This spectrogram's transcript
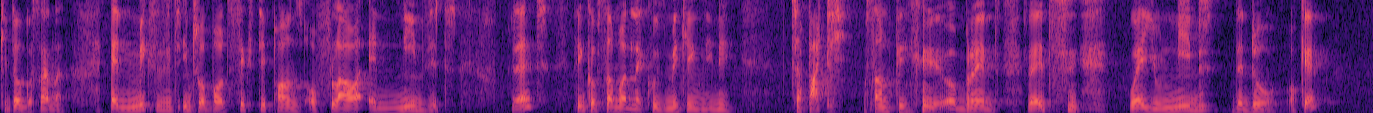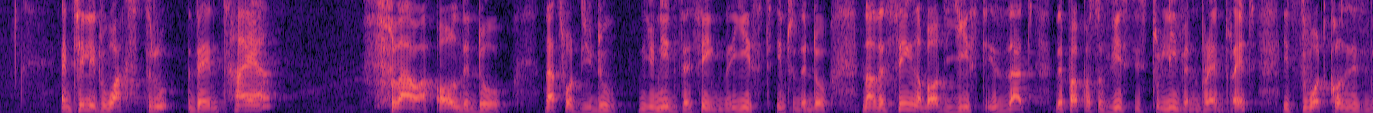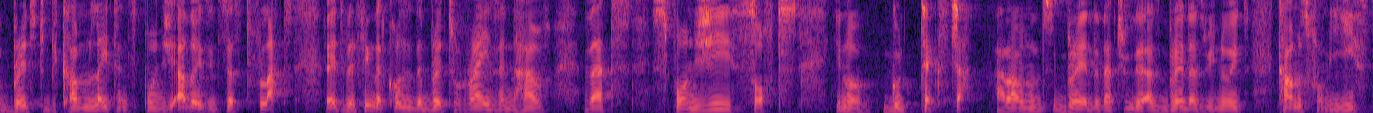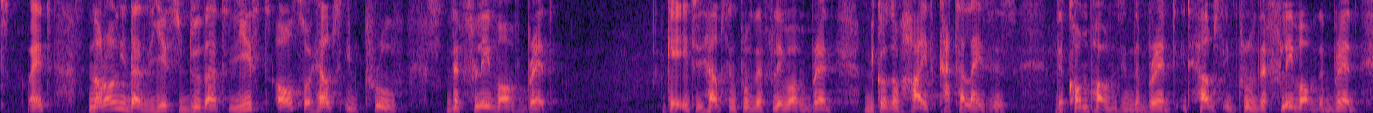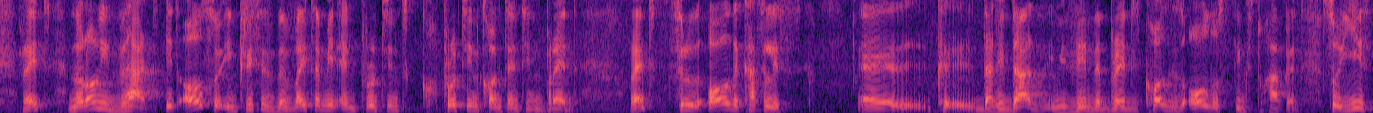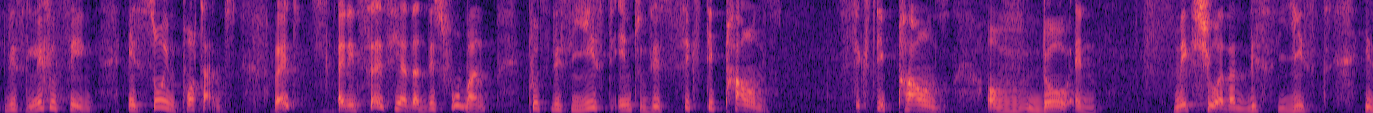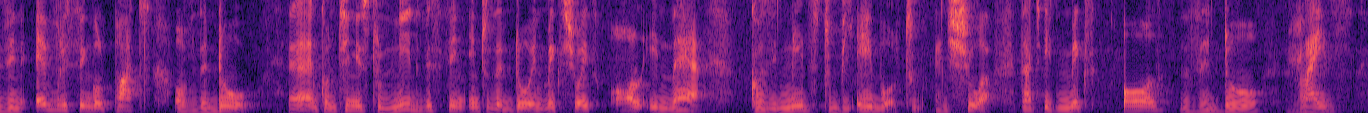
kidogo sana, and mixes it into about 60 pounds of flour and kneads it, right? Think of someone like who's making nini, chapati or something, or bread, right? Where you knead the dough, okay? Until it works through the entire flour, all the dough. That's what you do. You need the thing, the yeast, into the dough. Now, the thing about yeast is that the purpose of yeast is to leaven bread, right? It's what causes the bread to become light and spongy. Otherwise, it's just flat, right? The thing that causes the bread to rise and have that spongy, soft, you know, good texture around bread that as bread as we know it comes from yeast right? Not only does yeast do that yeast also helps improve the flavor of bread. Okay it helps improve the flavor of bread because of how it catalyzes the compounds in the bread. It helps improve the flavor of the bread right? Not only that it also increases the vitamin and protein protein content in bread right? Through all the catalysts Uh, that it does within the bread, it causes all those things to happen. So, yeast, this little thing, is so important, right? And it says here that this woman puts this yeast into this 60 pounds, 60 pounds of dough and makes sure that this yeast is in every single part of the dough yeah, and continues to knead this thing into the dough and makes sure it's all in there because it needs to be able to ensure that it makes all the dough rise.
